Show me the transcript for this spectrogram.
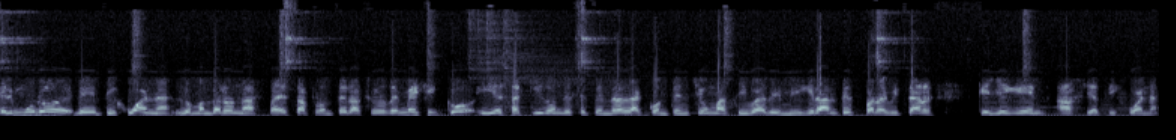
El muro de Tijuana lo mandaron hasta esta frontera sur de México y es aquí donde se tendrá la contención masiva de migrantes para evitar que lleguen hacia Tijuana.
